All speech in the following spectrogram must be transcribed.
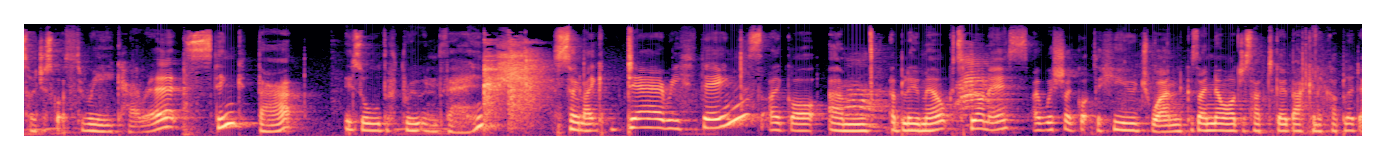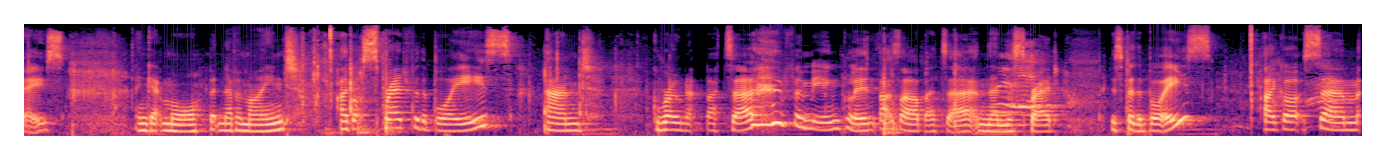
So I just got three carrots. I think that is all the fruit and veg. So like dairy things, I got um, a blue milk. To be honest, I wish I got the huge one because I know I'll just have to go back in a couple of days and get more, but never mind. I got spread for the boys and grown-up butter for me and Clint. That's our butter, and then the spread is for the boys. I got some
